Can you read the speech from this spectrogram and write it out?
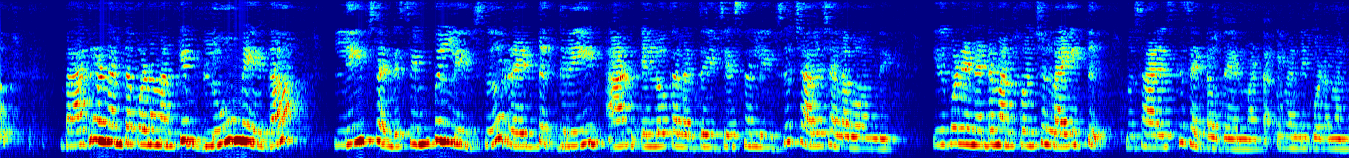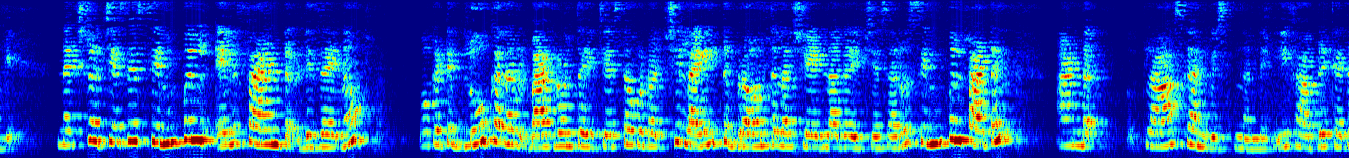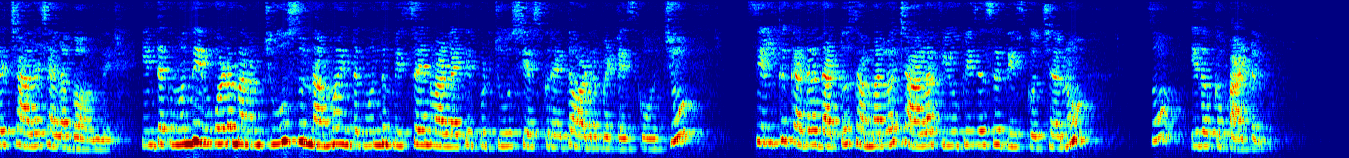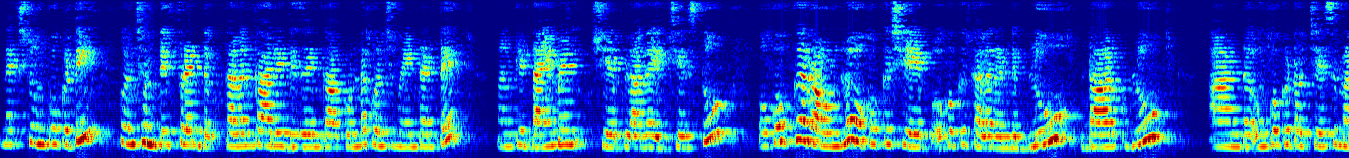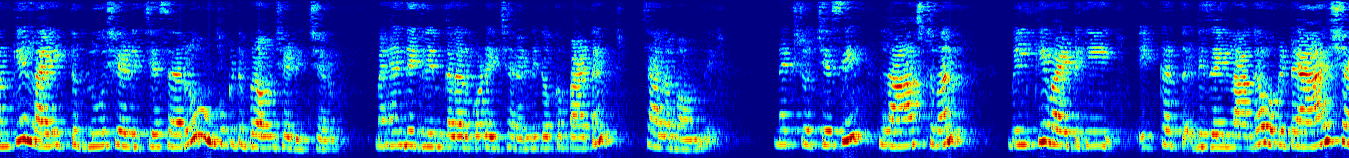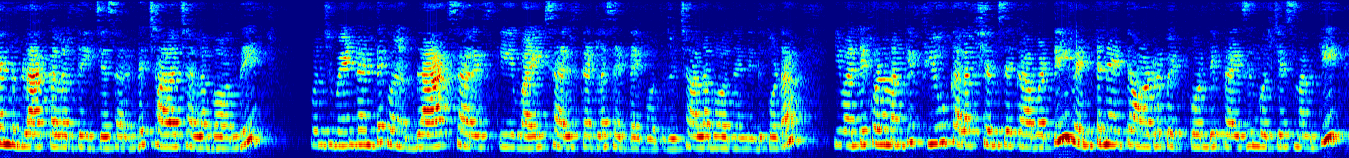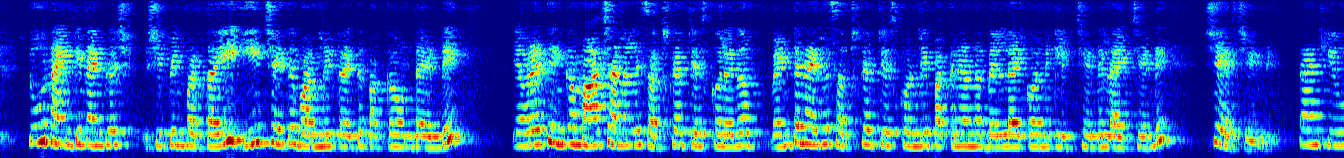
బ్యాక్గ్రౌండ్ అంతా కూడా మనకి బ్లూ మీద లీవ్స్ అండి. Simple leaves red green and yellow కలర్తో ఇచ్చేసిన లీవ్స్ చాలా చాలా బాగుంది. ఇది కూడా ఏంటంటే మనకు కొంచెం లైట్ సారీస్కి సెట్ అవుతాయి అనమాట ఇవన్నీ కూడా మనకి. నెక్స్ట్ వచ్చేసి సింపుల్ ఎలిఫాంట్ డిజైన్ ఒకటి బ్లూ కలర్ బ్యాక్గ్రౌండ్తో ఇచ్చేస్తే ఒకటి వచ్చి లైట్ బ్రౌన్ కలర్ షేడ్ లాగా ఇచ్చేసారు సింపుల్ ప్యాటర్న్ అండ్ క్లాస్గా అనిపిస్తుందండి. ఈ ఫ్యాబ్రిక్ అయితే చాలా చాలా బాగుంది. ఇంతకు ముందు ఇవి కూడా మనం చూస్తున్నాము. ఇంతకు ముందు మిస్ అయిన వాళ్ళైతే ఇప్పుడు చూస్ చేసుకుని అయితే ఆర్డర్ పెట్టేసుకోవచ్చు. సిల్క్ కదా దట్టు సమ్మర్లో చాలా ఫ్యూ పీసెస్ తీసుకొచ్చాను. సో ఇదొక ప్యాటర్న్ నెక్స్ట్ ఇంకొకటి కొంచెం డిఫరెంట్ కలంకారీ డిజైన్ కాకుండా కొంచెం ఏంటంటే మనకి డైమండ్ షేప్ లాగా ఇచ్చేస్తూ ఒక్కొక్క రౌండ్లో ఒక్కొక్క షేప్ ఒక్కొక్క కలర్ అండి. బ్లూ డార్క్ బ్లూ అండ్ ఇంకొకటి వచ్చేసి మనకి లైట్ బ్లూ షేడ్ ఇచ్చేసారు ఇంకొకటి బ్రౌన్ షేడ్ ఇచ్చారు. మెహందీ గ్రీన్ కలర్ కూడా ఇచ్చారండి ఇది ఒక ప్యాటర్న్. చాలా బాగుంది. నెక్స్ట్ వచ్చేసి లాస్ట్ వన్ మిల్కీ వైట్కి ఇక్కత్ డిజైన్ లాగా ఒకటి యాష్ అండ్ బ్లాక్ కలర్తో ఇచ్చేసారంటే చాలా చాలా బాగుంది. కొంచెం ఏంటంటే కొంచెం బ్లాక్ సారీస్కి వైట్ సారీస్కి అట్లా సెట్ అయిపోతుంది. చాలా బాగుందండి ఇది కూడా. ఇవన్నీ కూడా మనకి ఫ్యూ కలెక్షన్స్ కాబట్టి వెంటనే అయితే ఆర్డర్ పెట్టుకోండి. ప్రైజింగ్ వచ్చేసి మనకి two ninety nine plus shipping పడతాయి. ఈచ్ అయితే వన్ మీటర్ అయితే పక్కా ఉంటాయండి. ఎవరైతే ఇంకా మా ఛానల్ని సబ్స్క్రైబ్ చేసుకోలేదో వెంటనే అయితే సబ్స్క్రైబ్ చేసుకోండి. పక్కనే ఉన్న బెల్ ఐకాన్ని క్లిక్ చేయండి లైక్ చేయండి షేర్ చేయండి. Thank you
